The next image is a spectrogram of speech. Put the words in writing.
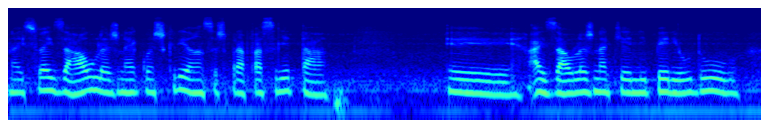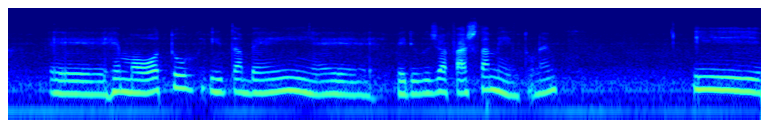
nas suas aulas né, com as crianças para facilitar é, as aulas naquele período é, remoto e também é, período de afastamento, né? E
